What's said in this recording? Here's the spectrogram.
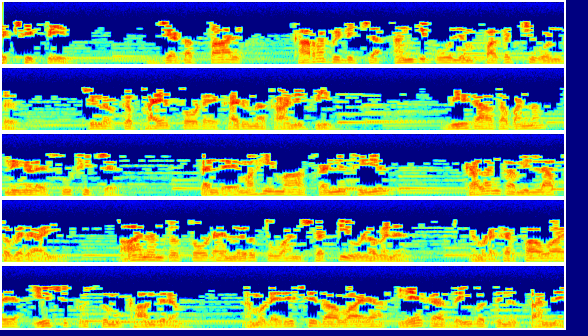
രക്ഷിപ്പീൻ. ജഡത്താൽ കറ പിടിച്ച അങ്കി പോലും പകച്ചുകൊണ്ട് ചിലർക്ക് ഭയത്തോടെ കരുണ കാണിപ്പീൻ. വീഴാതവണ്ണം നിങ്ങളെ സൂക്ഷിച്ച് തന്റെ മഹിമാ സന്നിധിയിൽ കളങ്കമില്ലാത്തവരായി ആനന്ദത്തോടെ നിർത്തുവാൻ ശക്തിയുള്ളവന് നമ്മുടെ കർത്താവായ യേശുക്രിസ്തു മുഖാന്തരം നമ്മുടെ രക്ഷിതാവായ ഏക ദൈവത്തിന് തന്നെ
